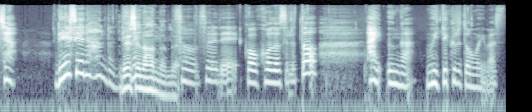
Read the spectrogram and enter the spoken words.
じゃあ、冷静な判断ですね。冷静な判断で。そう、それでこう行動すると、はい、運が向いてくると思います。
